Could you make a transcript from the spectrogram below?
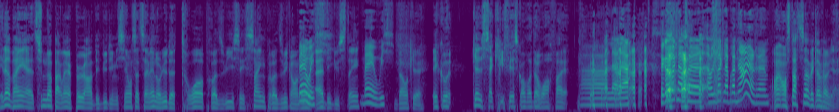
Et là, ben, euh, tu nous as parlé un peu en début d'émission. Cette semaine, au lieu de trois produits, c'est cinq produits qu'on Ben a oui. à déguster. Ben oui. Donc, euh, écoute, quel sacrifice qu'on va devoir faire. Ah là là. Fait qu'on va avec la, pre- on y va avec la première? On, on start ça avec la première.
